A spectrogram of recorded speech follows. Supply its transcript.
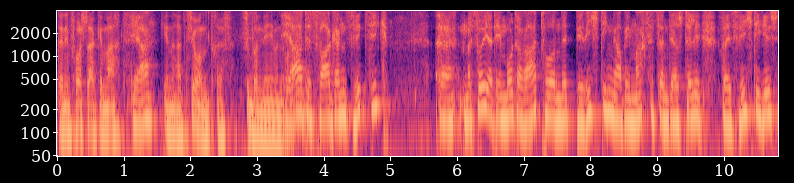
dann den Vorschlag gemacht, ja. Generationentreff zu übernehmen. Oder? Ja, das war ganz witzig. Äh, man soll ja den Moderator nicht berichtigen, aber ich mache es jetzt an der Stelle, weil es wichtig ist.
